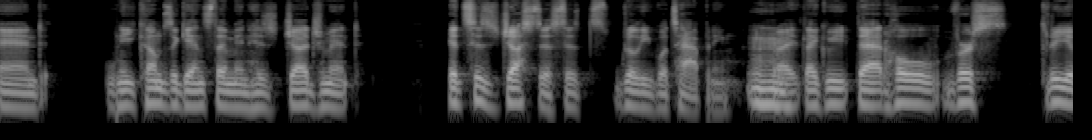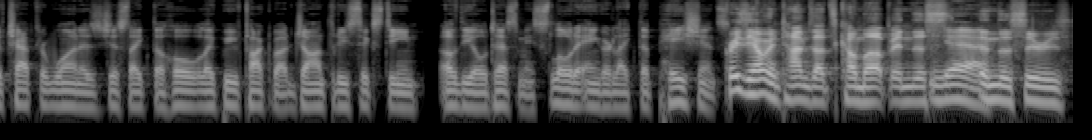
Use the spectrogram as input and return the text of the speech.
and when he comes against them in his judgment, it's his justice. It's really what's happening, Mhm. right? Like we that whole verse three of chapter one is just like the whole like we've talked about John three sixteen of the Old Testament, slow to anger, like the patience, Crazy how many times that's come up in this Yeah. in this series.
